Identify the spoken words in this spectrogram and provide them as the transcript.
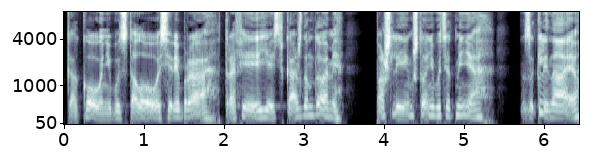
какого-нибудь столового серебра. Трофеи есть в каждом доме. Пошли им что-нибудь от меня. Заклинаю».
